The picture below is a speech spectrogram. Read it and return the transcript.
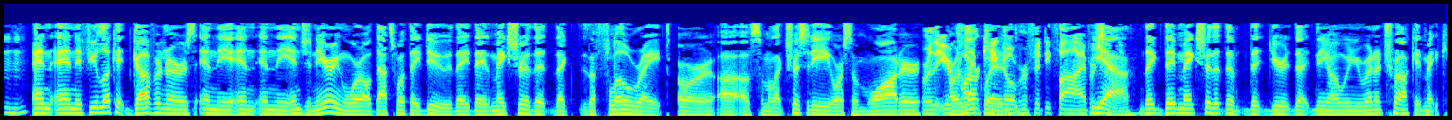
Mhm. And and if you look at governors in the in, in the engineering world, that's what they do. They they make sure that the, the flow rate or uh, of some electricity or some water or that your car liquid, can't go over 55 or yeah, something. they they make sure that the that you're that you know when you rent a truck, it make,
